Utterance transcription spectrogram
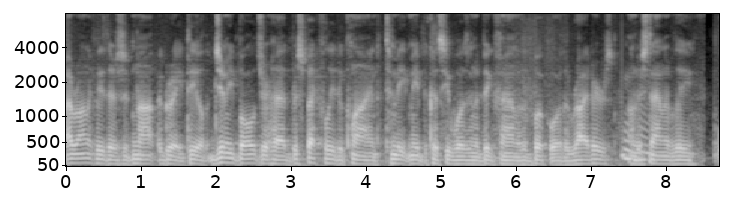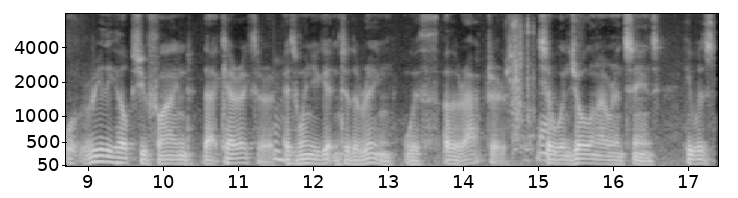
Ironically, there's not a great deal. Jimmy Bulger had respectfully declined to meet me because he wasn't a big fan of the book or the writers, mm-hmm. understandably. What really helps you find that character mm-hmm. is when you get into the ring with other actors. So when Joel and I were in scenes, he was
